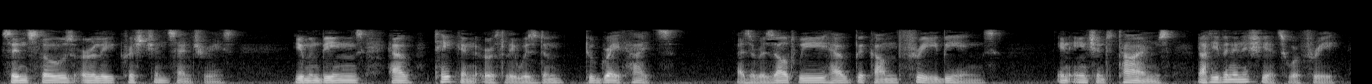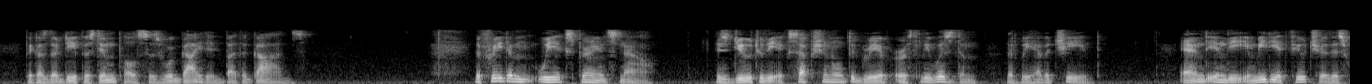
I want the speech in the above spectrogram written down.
Since those early Christian centuries, human beings have taken earthly wisdom to great heights. As a result, we have become free beings. In ancient times, not even initiates were free, because their deepest impulses were guided by the gods. The freedom we experience now is due to the exceptional degree of earthly wisdom that we have achieved. And in the immediate future, this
